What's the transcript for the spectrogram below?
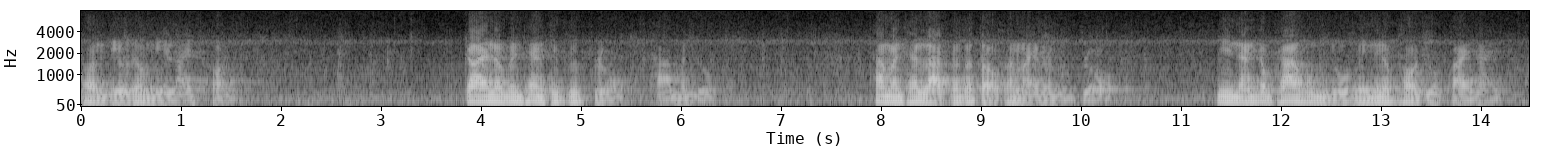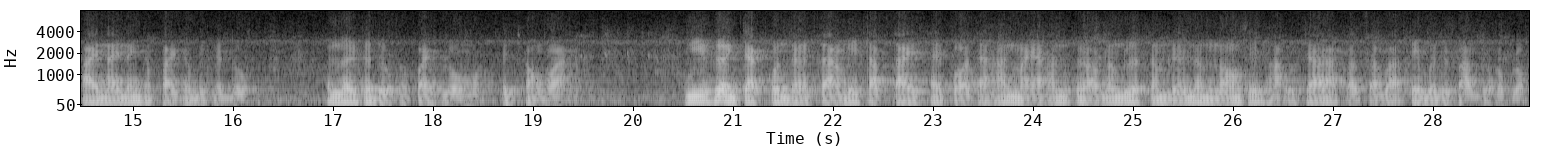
ท่อนเดียวแล้วมีหลายท่อน กายเราเป็นแท่งทิพย์หรือโปร่งถามมันดู ถ้ามันฉลาดมันก็ตอข้างในมันเป็นโปร่งมีหนังกับพร้าหุ้มอยู่มีเนื้อพ่ออยู่ภายใน ภายในนั้นเข้าไปก็มีกระดูกมันเลยกระดูกเข้าไปโปร่งหมดเป็นช่องว่าง มีเครื่องจักรกลต่างๆ มีตับไตไส้ปอดอาหารใหม่อาหารเปล่าน้ำเลือดน้ำเหลืองน้ำหนองเสมหะอุจจาระปัสสาวะเต็มไปด้วยความสกปรก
